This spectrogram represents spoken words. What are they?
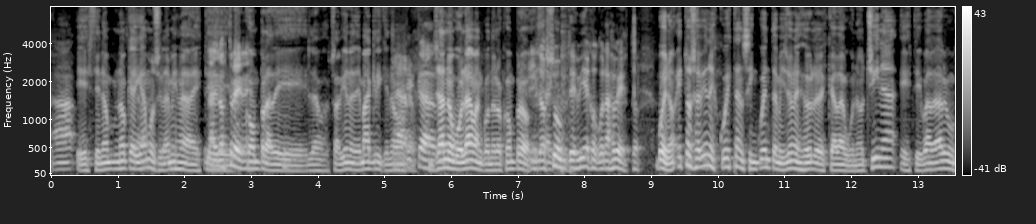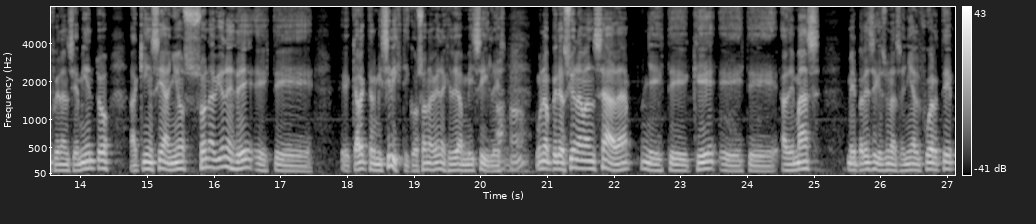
Ah. este, no, caigamos en la misma este, compra de los aviones de Macri que no, ya no volaban cuando los compró. Y los subtes viejos con asbesto. Bueno, estos aviones cuestan 50 millones de dólares cada uno. China este, va a dar un financiamiento a 15 años. Son aviones de este, eh, carácter misilístico, son aviones que llevan misiles. Una operación avanzada este, que este, además me parece que es una señal fuerte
